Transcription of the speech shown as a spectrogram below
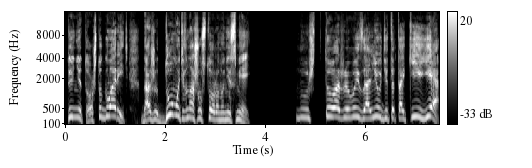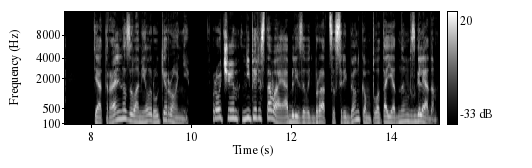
«Ты не то что говорить, даже думать в нашу сторону не смей!» «Ну что же вы за люди-то такие?» Театрально заломил руки Ронни. Впрочем, не переставая облизывать братца с ребенком плотоядным взглядом.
